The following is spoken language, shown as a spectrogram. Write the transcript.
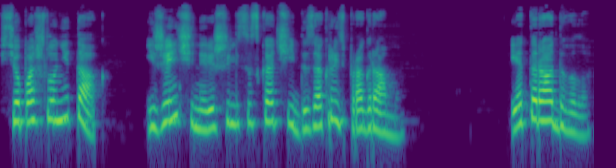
Все пошло не так, и женщины решили соскочить да закрыть программу. Это радовало,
